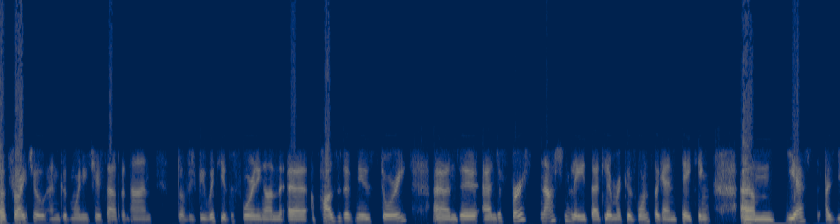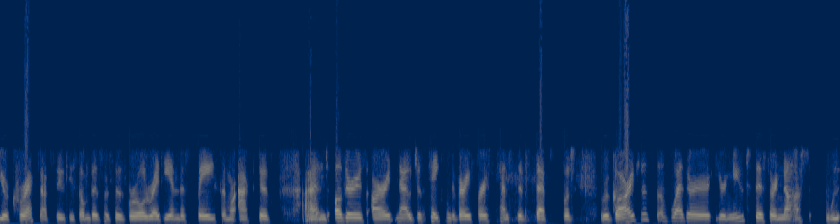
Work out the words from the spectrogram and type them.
That's right, Joe, and good morning to yourself and Anne. Lovely to be with you this morning on uh, a positive news story and uh, and a first nationally that Limerick is once again taking. Um, yes, you're correct, absolutely. Some businesses were already in the space and were active, and others are now just taking the very first tentative steps. But regardless of whether you're new to this or not, we,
